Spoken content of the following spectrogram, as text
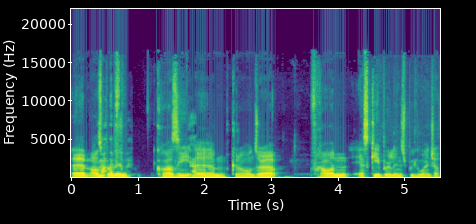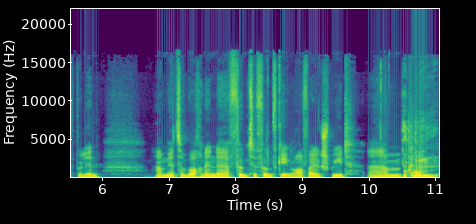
ähm, aus Berlin quasi. Ja. Ähm, genau, unsere Frauen SG Berlin, Spielgemeinschaft Berlin, haben jetzt am Wochenende 5 zu 5 gegen Rottweil gespielt. Ähm, Boom.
